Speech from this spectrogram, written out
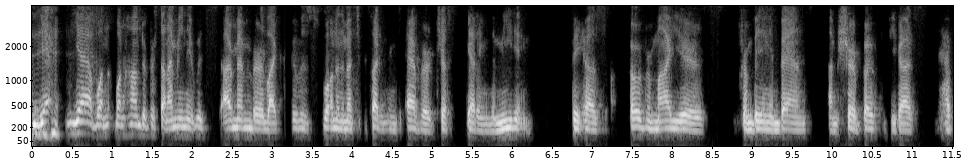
yeah, yeah, one one hundred percent. I mean, it was. I remember like it was one of the most exciting things ever, just getting the meeting, because over my years from being in bands, I'm sure both of you guys have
